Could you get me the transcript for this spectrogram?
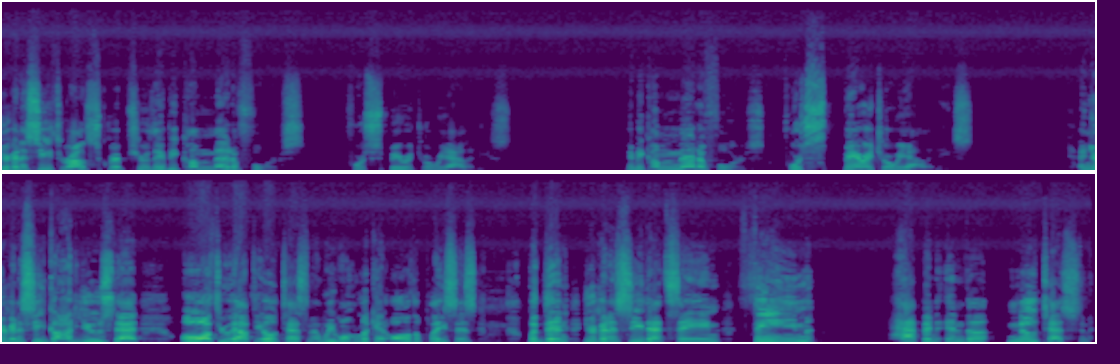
you're going to see throughout Scripture, they become metaphors for spiritual realities. They become metaphors for spiritual realities. And you're going to see God use that all throughout the Old Testament. We won't look at all the places, but then you're going to see that same theme happen in the New Testament,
